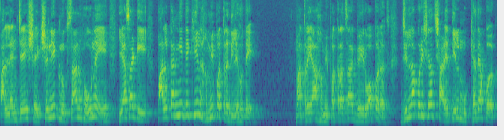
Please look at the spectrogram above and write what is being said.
पाल्यांचे शैक्षणिक नुकसान होऊ नये यासाठी पालकांनी देखील हमीपत्र दिले होते. मात्र या हमीपत्राचा गैरवापरच जिल्हा परिषद शाळेतील मुख्याध्यापक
